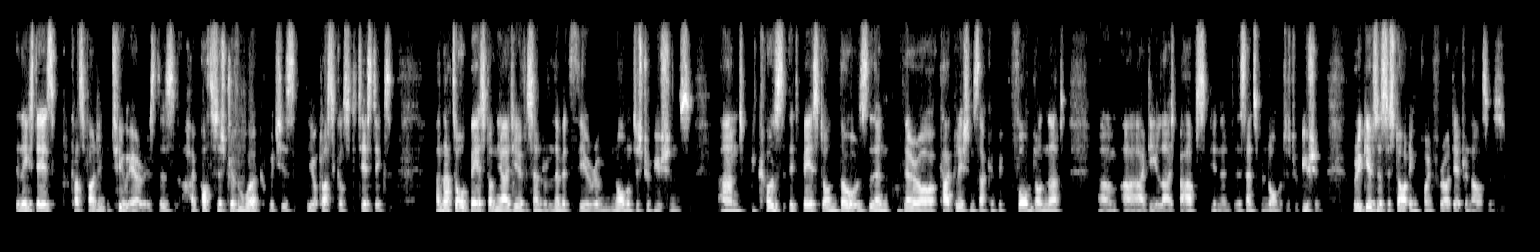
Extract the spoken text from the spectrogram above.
these days classified into two areas. There's hypothesis-driven work, which is your classical statistics, and that's all based on the idea of a central limit theorem, normal distributions. And because it's based on those, then there are calculations that can be performed on that, um, idealized perhaps in a, a sense of a normal distribution. But it gives us a starting point for our data analysis.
